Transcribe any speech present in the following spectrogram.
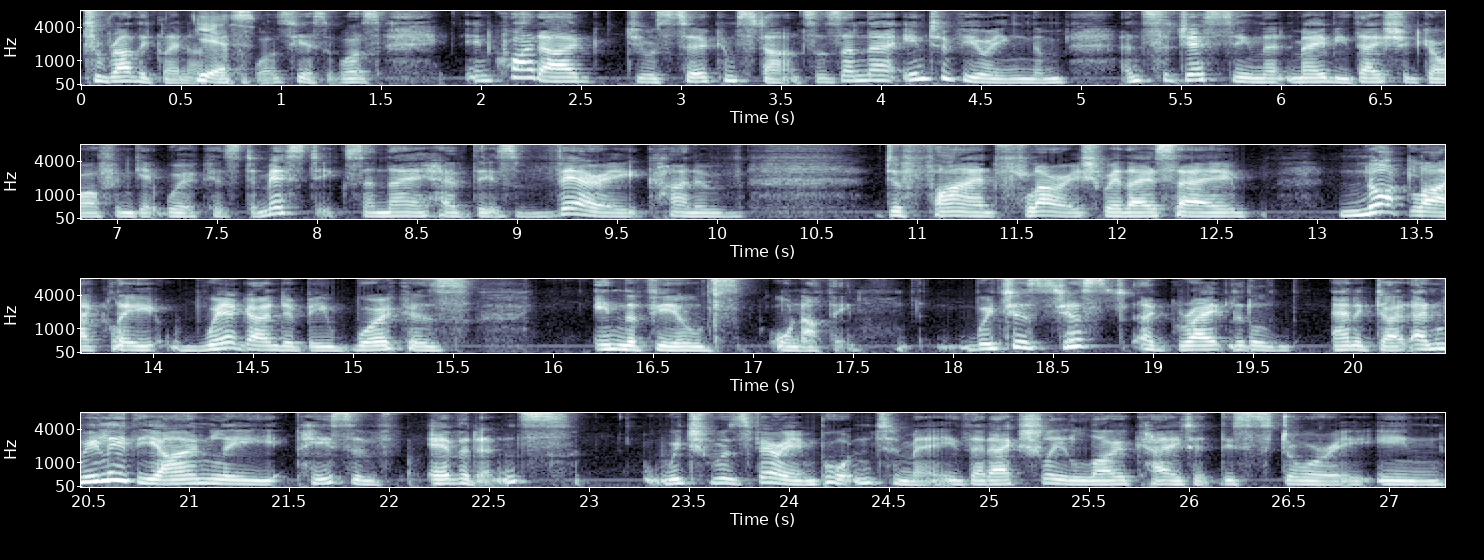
to Rutherglen, I yes. think it was. Yes, it was in quite arduous circumstances, and they're interviewing them and suggesting that maybe they should go off and get work as domestics, and they have this very kind of defiant flourish where they say, "Not likely. We're going to be workers." In the fields or nothing, which is just a great little anecdote, and really the only piece of evidence which was very important to me that actually located this story in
